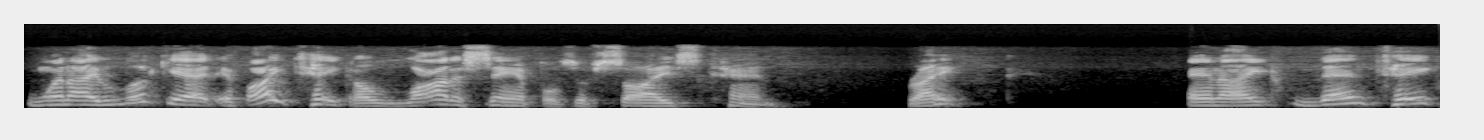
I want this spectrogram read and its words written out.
when I look at, if I take a lot of samples of size 10, right? And I then take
